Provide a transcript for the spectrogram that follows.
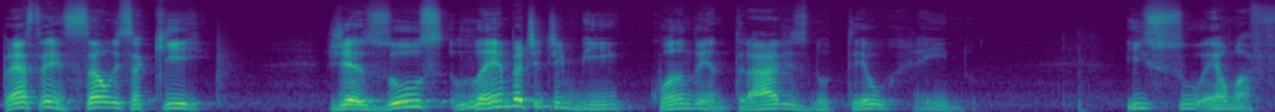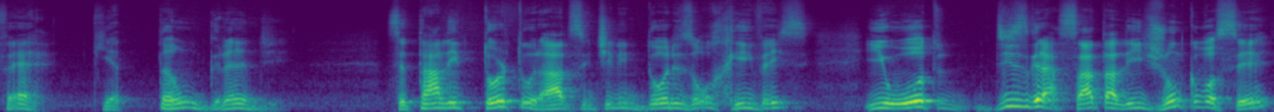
Presta atenção nisso aqui. Jesus, lembra-te de mim quando entrares no teu reino. Isso é uma fé que é tão grande. Você está ali torturado, sentindo dores horríveis, e o outro desgraçado está ali junto com você,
